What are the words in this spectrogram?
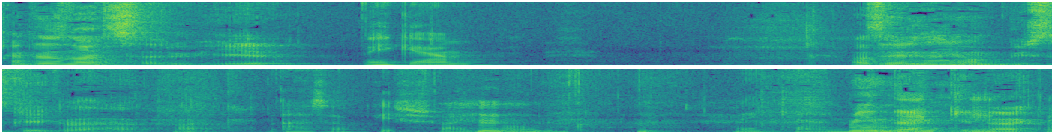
Hát ez nagyszerű hír. Igen azért nagyon büszkék lehetnek. Azok is vagyunk. Igen. Mindenkinek,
